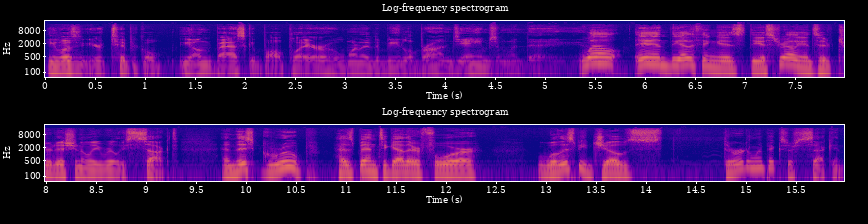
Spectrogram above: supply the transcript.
he wasn't your typical young basketball player who wanted to be LeBron James one day. Well, and the other thing is the Australians have traditionally really sucked. And this group has been together for will this be Joe's third Olympics or second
